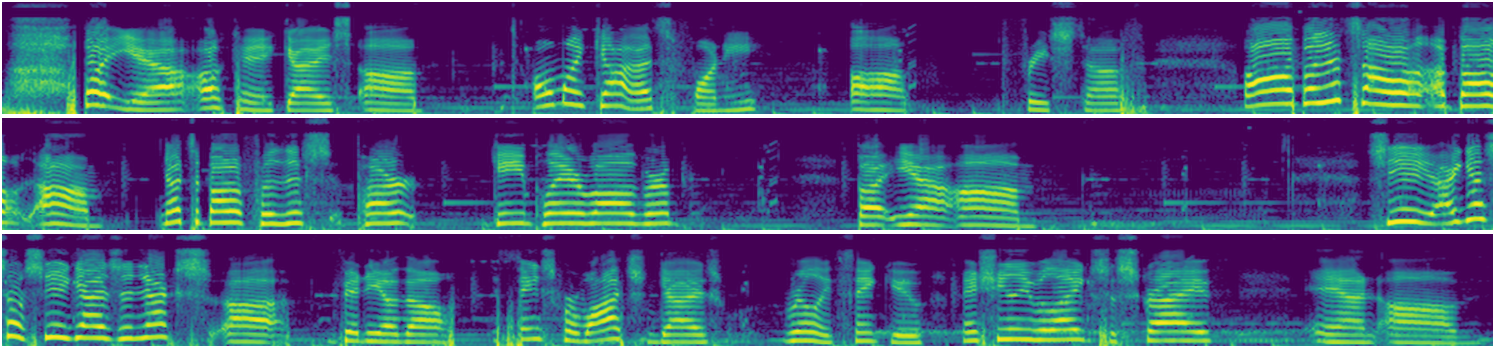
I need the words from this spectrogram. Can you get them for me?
But yeah, okay, guys. Um, oh my god, that's funny. Um, free stuff. Uh, but that's all about, um, that's about it for this part, gameplay whatever. But yeah, um, see, I guess I'll see you guys in the next, uh, video though. Thanks for watching, guys. Really, thank you. Make sure you leave a like, subscribe, and, um,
